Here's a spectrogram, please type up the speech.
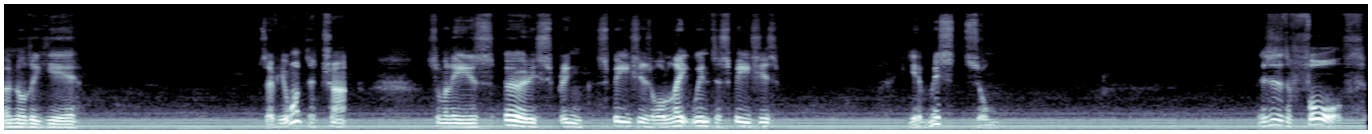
another year. So if you want to trap some of these early spring species or late winter species, you've missed some. This is the fourth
